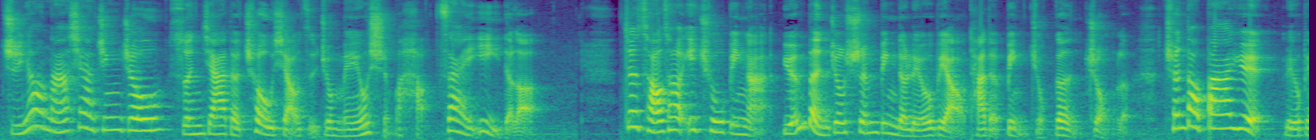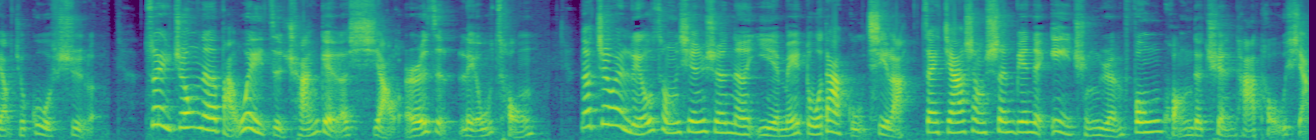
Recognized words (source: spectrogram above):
只要拿下荆州，孙家的臭小子就没有什么好在意的了。这曹操一出兵啊，原本就生病的刘表，他的病就更重了。撑到八月，刘表就过世了。最终呢，把位子传给了小儿子刘琮。那这位刘琮先生呢，也没多大骨气啦。再加上身边的一群人疯狂的劝他投降，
